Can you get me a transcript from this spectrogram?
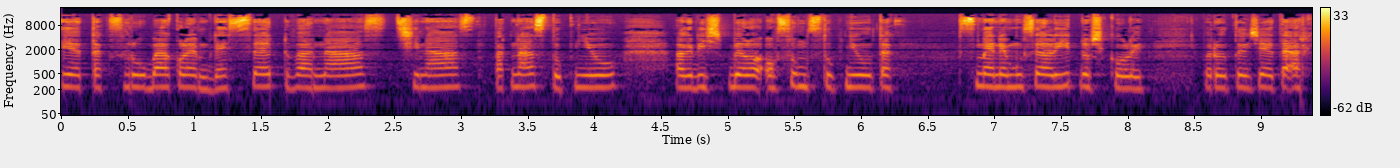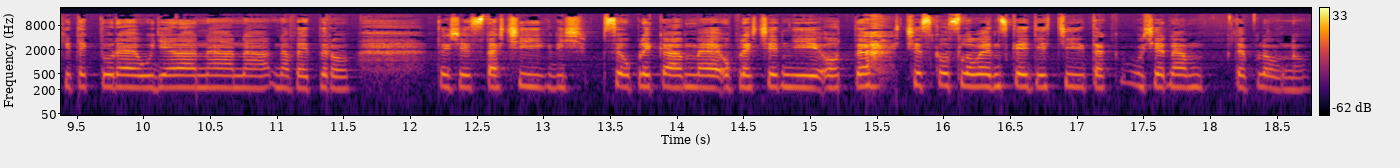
je tak zhruba kolem 10, 12, 13, 15 stupňů a když bylo 8 stupňů, tak jsme nemuseli jít do školy, protože ta architektura je udělána na, na vedro. Takže stačí, když si oblikáme oblečení od československé děti, tak už je nám teplo. No.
